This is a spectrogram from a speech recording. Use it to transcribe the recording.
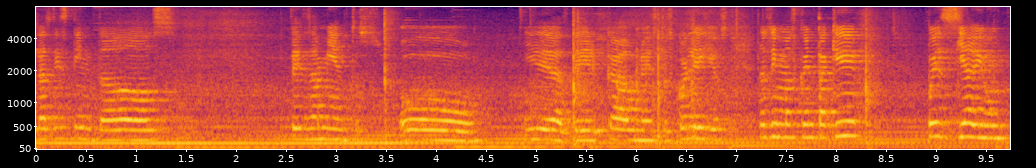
las distintos pensamientos o ideas de cada uno de estos colegios, nos dimos cuenta que pues sí hay un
